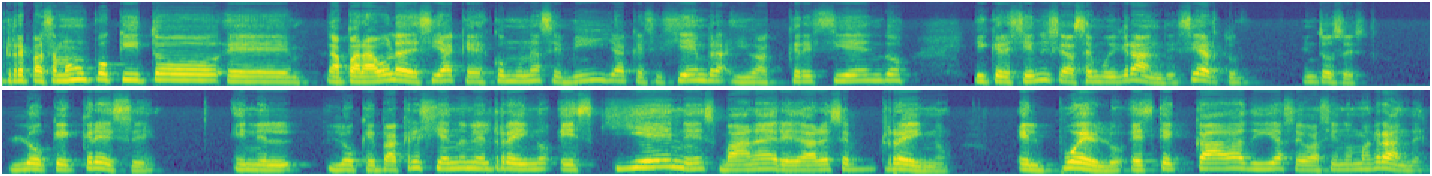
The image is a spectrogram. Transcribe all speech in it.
repasamos un poquito, eh, la parábola decía que es como una semilla que se siembra y va creciendo y creciendo y se hace muy grande, ¿cierto? Entonces, lo que crece en el, lo que va creciendo en el reino es quienes van a heredar ese reino. El pueblo es que cada día se va haciendo más grande.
